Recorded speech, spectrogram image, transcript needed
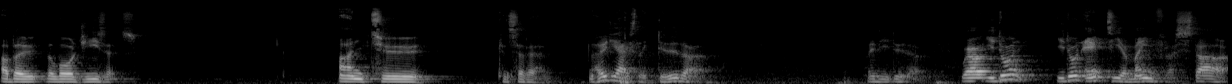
about the Lord Jesus? and to consider Him. Now, how do you actually do that? How do you do that? Well, you don't, you don't empty your mind for a start.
